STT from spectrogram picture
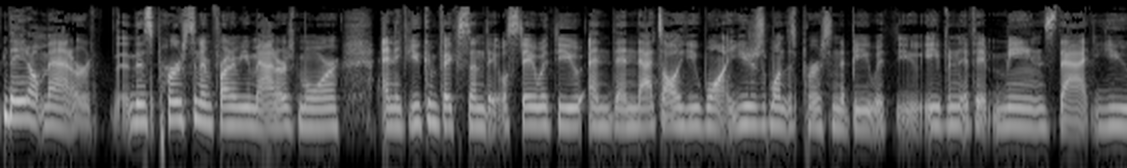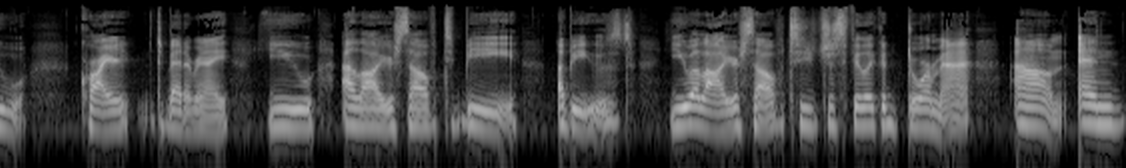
they don't matter. This person in front of you matters more. And if you can fix them, they will stay with you. And then that's all you want. You just want this person to be with you, even if it means that you cry to bed every night. You allow yourself to be abused. You allow yourself to just feel like a doormat. Um, and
